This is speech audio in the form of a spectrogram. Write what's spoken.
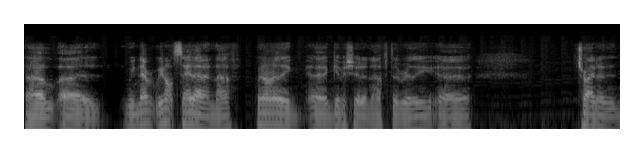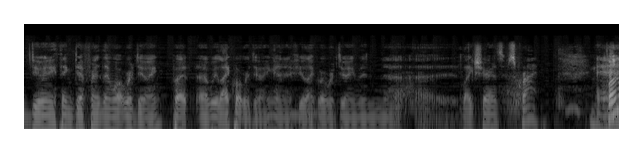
Uh, uh, we never, we don't say that enough. We don't really uh, give a shit enough to really uh, try to do anything different than what we're doing. But uh, we like what we're doing, and if you like what we're doing, then uh, uh, like, share, and subscribe. And Bye.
